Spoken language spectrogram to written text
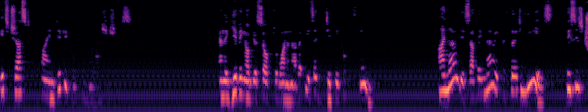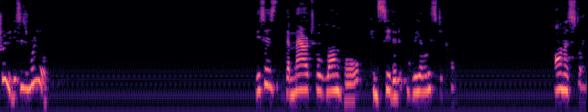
it's just plain difficult in relationships. And the giving of yourself to one another is a difficult thing. I know this. I've been married for 30 years. This is true. This is real. This is the marital long haul considered realistically. Honestly.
